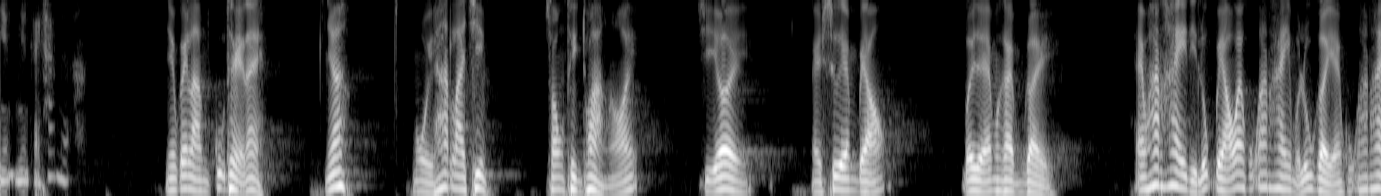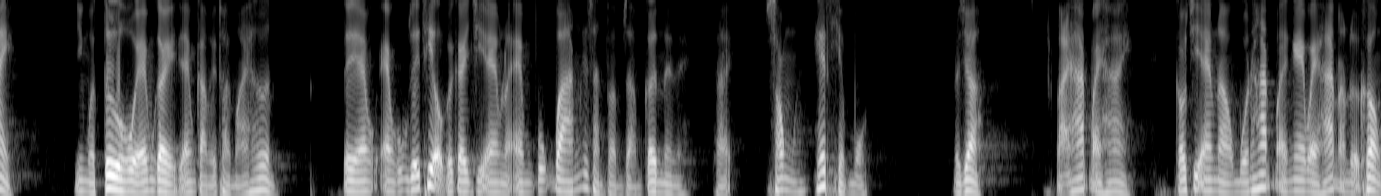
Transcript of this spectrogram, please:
những, những cái khác nữa. Nhiều cách làm cụ thể này nhá. Ngồi hát livestream xong thỉnh thoảng nói chị ơi ngày xưa em béo bây giờ em gầy gầy. Em hát hay thì lúc béo em cũng hát hay mà lúc gầy em cũng hát hay nhưng mà từ hồi em gầy thì em cảm thấy thoải mái hơn đây em em cũng giới thiệu với các anh chị em là em cũng bán cái sản phẩm giảm cân này này. Đấy xong hết hiệp một. Được chưa? Lại hát bài 2 có chị em nào muốn hát bài nghe bài hát nào nữa không?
